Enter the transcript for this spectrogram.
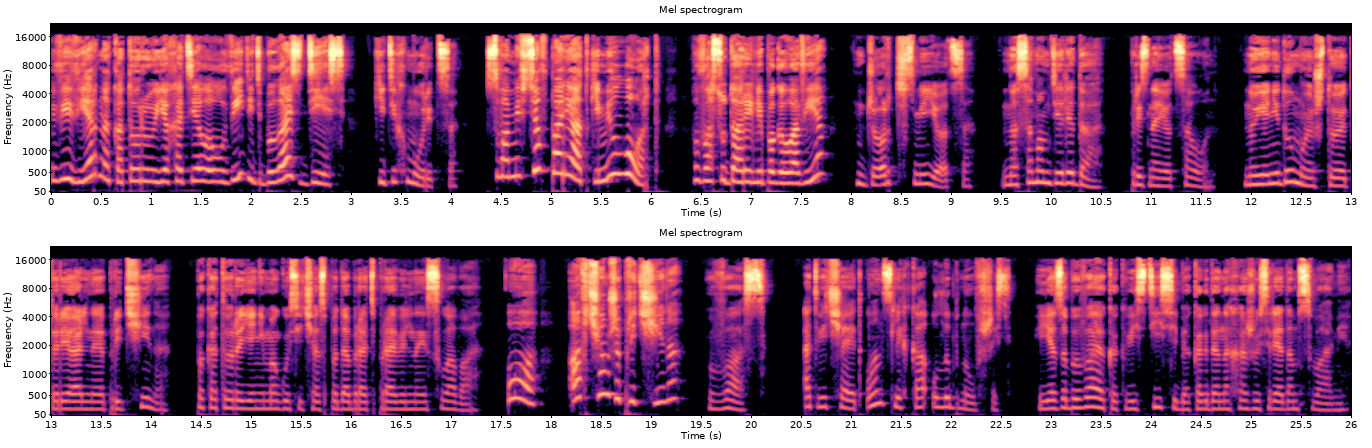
Виверна, которую я хотела увидеть, была здесь. Кити хмурится. С вами все в порядке, милорд? Вас ударили по голове? Джордж смеется. На самом деле да, признается он. Но я не думаю, что это реальная причина, по которой я не могу сейчас подобрать правильные слова. О, а в чем же причина? Вас. — отвечает он, слегка улыбнувшись. «Я забываю, как вести себя, когда нахожусь рядом с вами».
